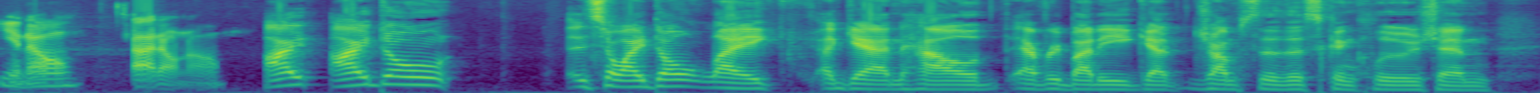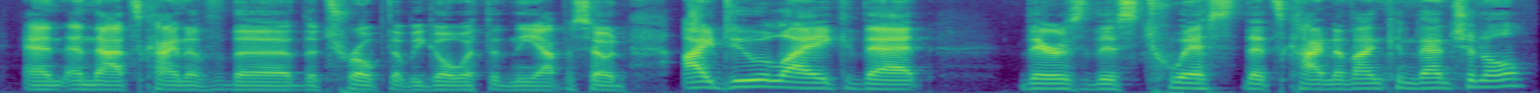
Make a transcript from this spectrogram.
you know i don't know I I don't so I don't like again how everybody get jumps to this conclusion and and that's kind of the the trope that we go with in the episode. I do like that there's this twist that's kind of unconventional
